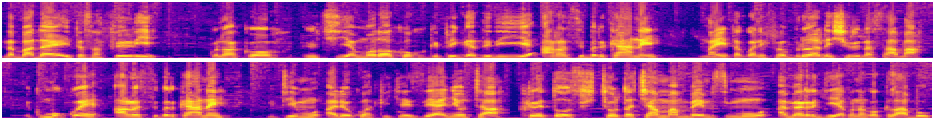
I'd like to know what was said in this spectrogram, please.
na baadaye itasafiri kunako nchi ya Morocco kukipiga dhidi ya RS Berkane na itakuwa ni Februari 27. Ikumbukwe RS Berkane ni timu aliyokuwa akichezea nyota Kratos Chota Chama ambaye msimu amerejea kunako klabu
